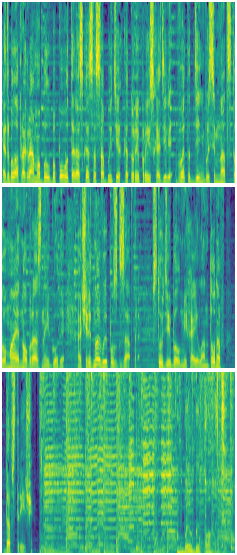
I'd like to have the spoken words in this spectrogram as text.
Это была программа «Был бы повод» и рассказ о событиях, которые происходили в этот день, 18 мая, но в разные годы. Очередной выпуск завтра. В студии был Михаил Антонов. До встречи. «Был бы повод»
